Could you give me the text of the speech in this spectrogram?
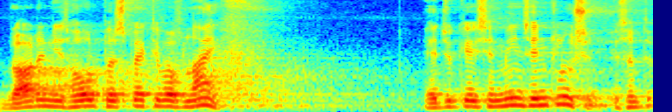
broaden his whole perspective of life. Education means inclusion, isn't it?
